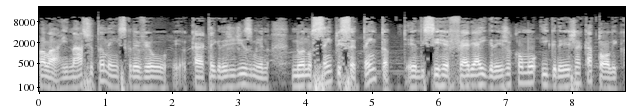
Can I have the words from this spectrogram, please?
Olha lá, Inácio também escreveu carta à igreja de Esmirna. No ano 170, ele se refere à igreja como igreja católica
